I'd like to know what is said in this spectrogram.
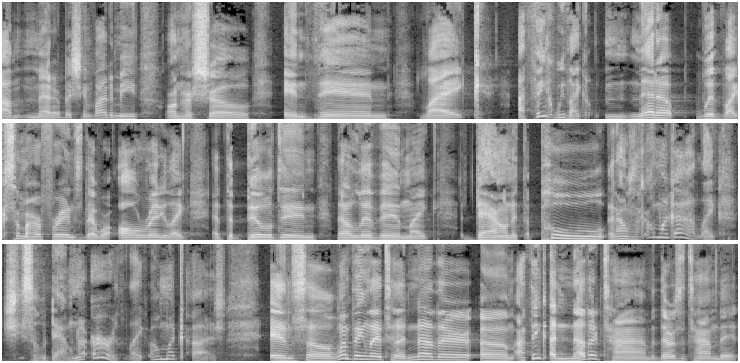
I met her, but she invited me on her show, and then like I think we like met up with like some of her friends that were already like at the building that I live in, like down at the pool. And I was like, oh my God, like she's so down to earth. Like, oh my gosh. And so one thing led to another. Um, I think another time, there was a time that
